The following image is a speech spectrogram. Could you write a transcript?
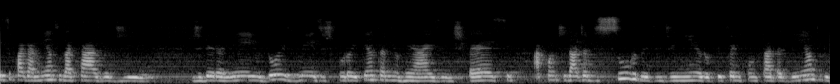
esse pagamento da casa de, de veraneio, dois meses por 80 mil reais em espécie. A quantidade absurda de dinheiro que foi encontrada dentro,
